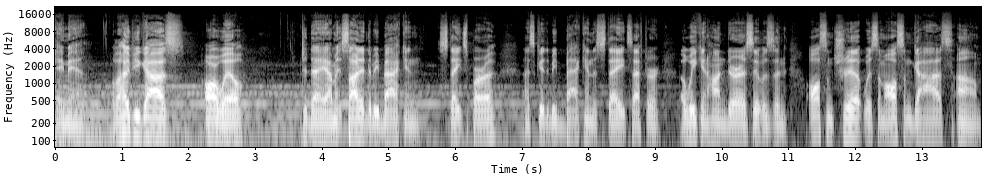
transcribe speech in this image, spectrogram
Amen. Well, I hope you guys are well today. I'm excited to be back in Statesboro. It's good to be back in the States after a week in Honduras. It was an awesome trip with some awesome guys um,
